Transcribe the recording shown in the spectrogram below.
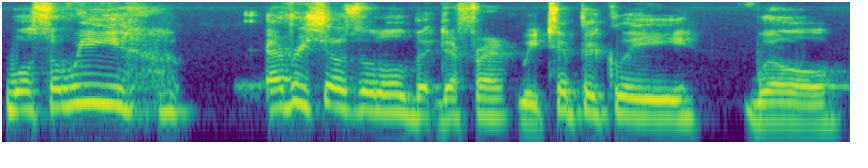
well, so we every show's a little bit different. We typically will,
